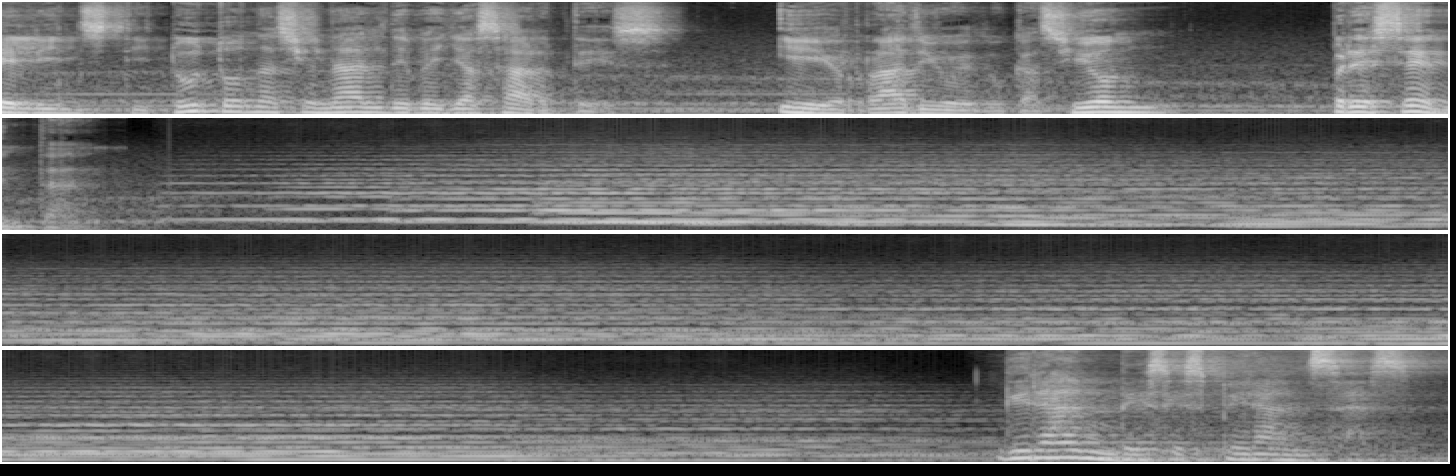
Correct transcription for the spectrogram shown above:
El Instituto Nacional de Bellas Artes y Radio Educación presentan Grandes Esperanzas.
